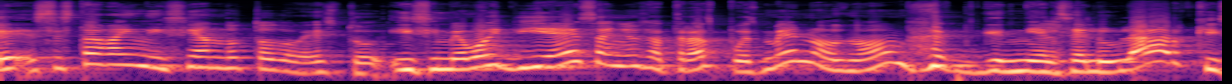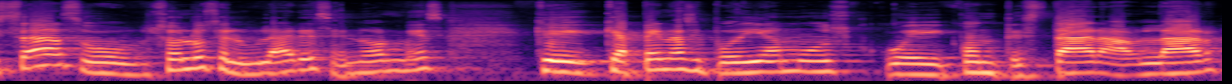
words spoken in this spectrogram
eh, se estaba iniciando todo esto. Y si me voy 10 años atrás, pues menos, ¿no? Ni el celular quizás, o solo celulares enormes que, apenas si podíamos eh, contestar, hablar,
